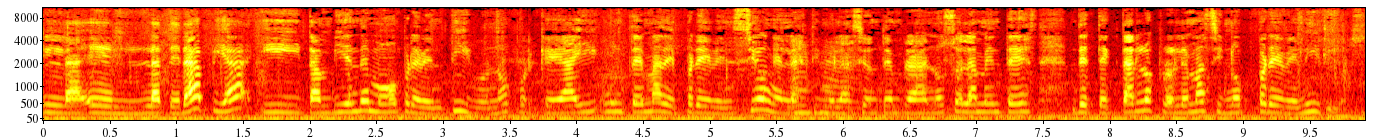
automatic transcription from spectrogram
la, terapia y también de modo preventivo, ¿no? Porque hay un tema de prevención en la estimulación temprana, no solamente es detectar los problemas, sino prevenirlos.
